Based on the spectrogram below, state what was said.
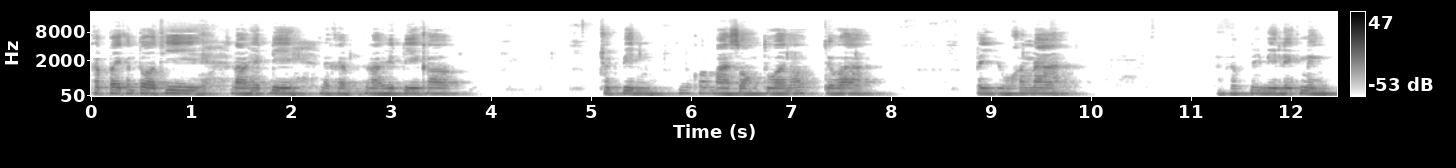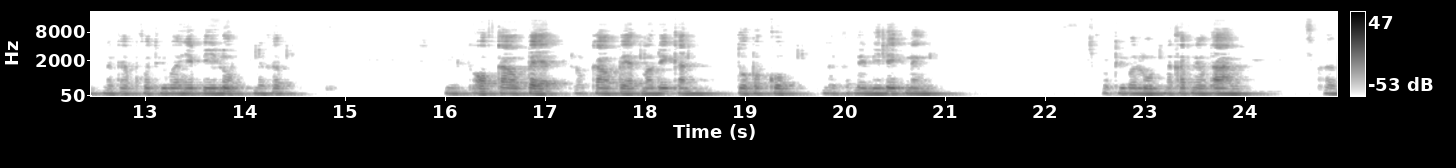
กลับไปกันต่อที่ลาวเฮดดีนะครับลาวเฮดดีก็ จุดบินแล้วก็มาสองตัวเนาะแต่ว่าไปอยู่ข้างหน้านะครับไม่มีเลขหนึ่งนะครับก็ถือว่าเฮดดีหลุดนะครับ ออก 98แล้ว98 มาด้วยกันตัวประกบนะครับไม่มีเลขหนึ่งก็ถือว่าหลุดนะครับแนวทางครับ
